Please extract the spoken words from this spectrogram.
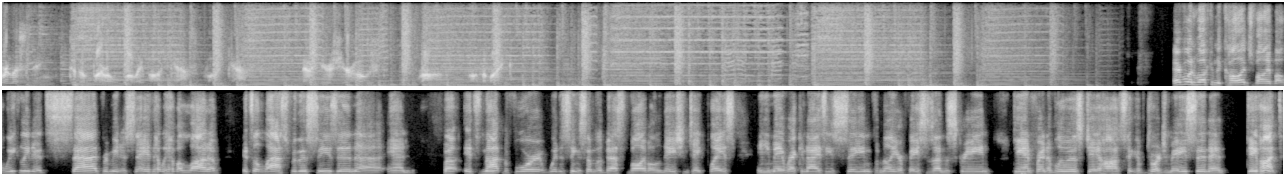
You're listening to the Viral Volley Podcast podcast. Now here's your host, Rob, on the mic. Everyone, welcome to College Volleyball Weekly. And it's sad for me to say that we have a lot of it's a last for this season, uh, and but it's not before witnessing some of the best volleyball in the nation take place. And you may recognize these same familiar faces on the screen: Dan Friend of Lewis, Jay Hosack of George Mason, and Dave Hunt.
